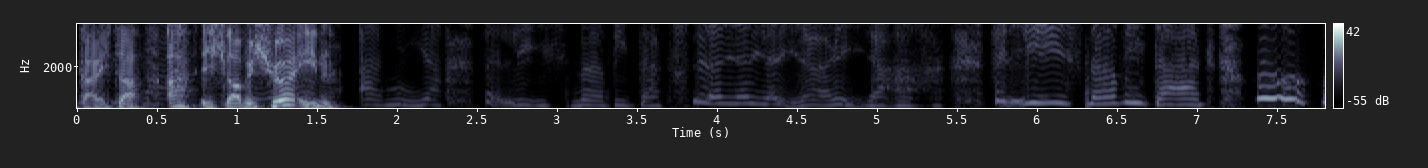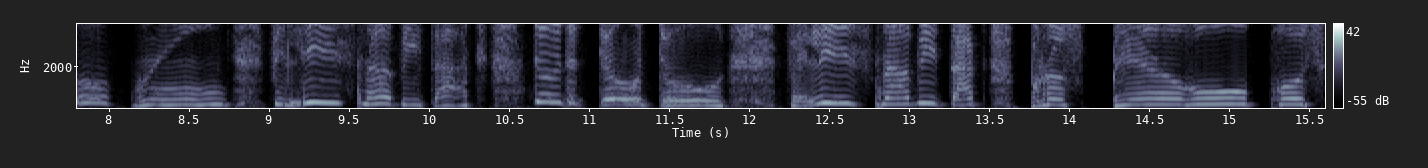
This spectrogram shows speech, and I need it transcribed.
Gar nicht da. Ah, ich glaube, ich höre ihn. Navidad, la la la la la. Feliz Navidad, uh, uh, mm. Feliz Navidad, du du du du. Feliz Navidad, Prospero Pros.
